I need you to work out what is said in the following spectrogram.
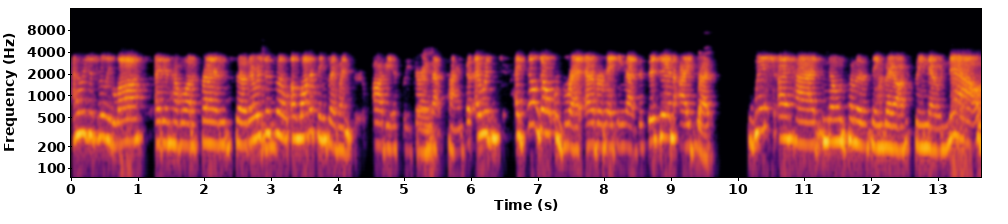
I was just really lost. I didn't have a lot of friends. So there was just a, a lot of things I went through. obviously, during right. that time. But I would, I still don't regret ever making that decision. I just right. Wish I had known some of the things I obviously know now.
